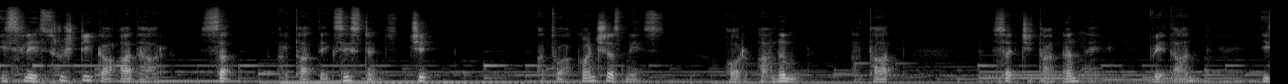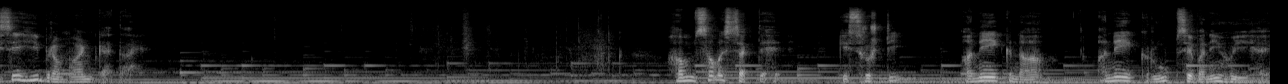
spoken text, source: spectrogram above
इसलिए सृष्टि का आधार सत अर्थात एक्सिस्टेंस चित अथवा कॉन्शियसनेस और आनंद अर्थात सच्चितानंद है। वेदांत इसे ही ब्रह्मांड कहता है। हम समझ सकते हैं कि सृष्टि अनेक नाम, अनेक रूप से बनी हुई है,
